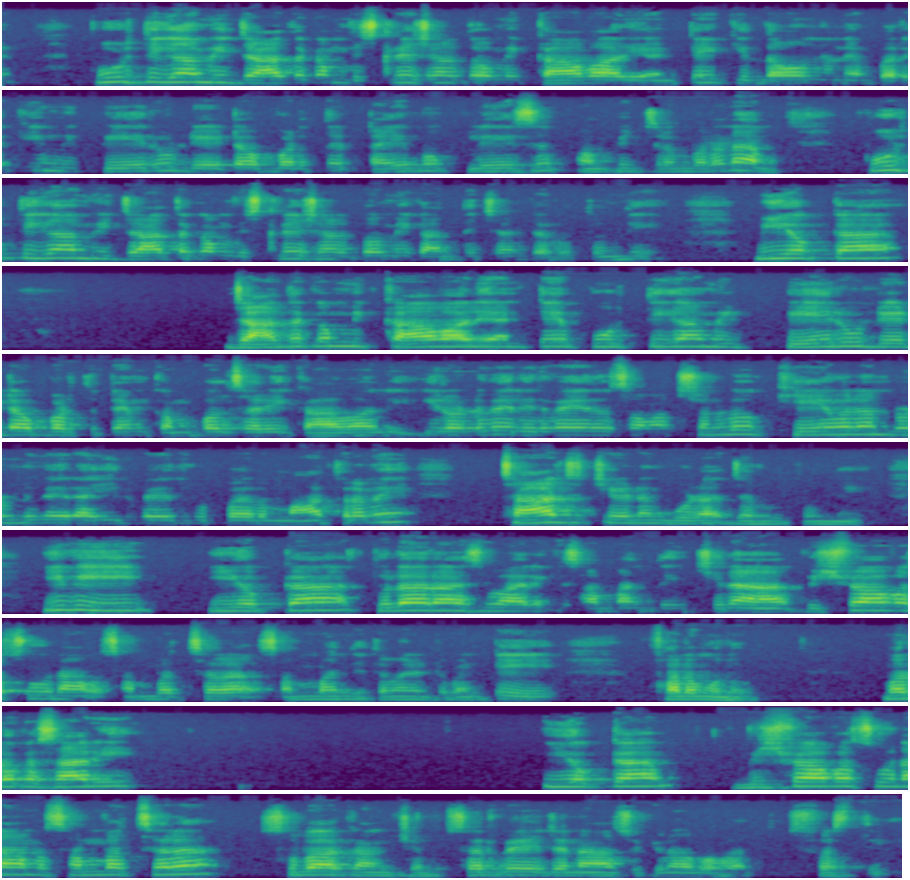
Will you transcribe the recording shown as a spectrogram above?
పూర్తిగా మీ జాతకం విశ్లేషణతో మీకు కావాలి అంటే కింద ఉన్న నెంబర్కి మీ పేరు date of birth time place పంపించడం వలన పూర్తిగా మీ జాతకం విశ్లేషణతో మీకు అందించడం జరుగుతుంది. మీ యొక్క జాతకం మీకు కావాలి అంటే పూర్తిగా మీ పేరు date of birth time compulsory కావాలి. ఈ రెండు వేల ఇరవై ఐదు సంవత్సరంలో కేవలం రెండు వేల ఇరవై ఐదు రూపాయలు మాత్రమే ఛార్జ్ చేయడం కూడా జరుగుతుంది. ఇవి ఈ యొక్క తులారాశి వారికి సంబంధించిన విశ్వావసునామ సంవత్సర సంబంధితమైనటువంటి ఫలములు. మరొకసారి ఈ యొక్క విశ్వావసునామ సంవత్సర శుభాకాంక్షలు. సర్వే జనా సుఖినోభవత్ స్వస్తి.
